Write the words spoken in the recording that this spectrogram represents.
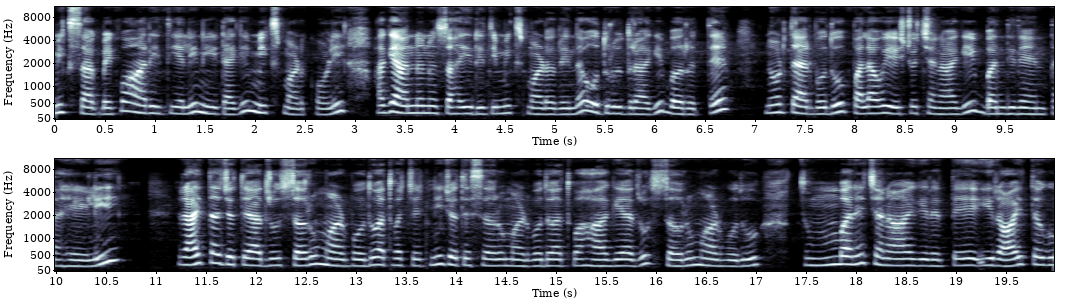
ಮಿಕ್ಸ್ ಆಗಬೇಕು. ಆ ರೀತಿಯಲ್ಲಿ ನೀಟಾಗಿ ಮಿಕ್ಸ್ ಮಾಡ್ಕೊಳ್ಳಿ. ಹಾಗೆ ಅನ್ನನೂ ಸಹ ಈ ರೀತಿ ಮಿಕ್ಸ್ ಮಾಡೋದ್ರಿಂದ ಉದುರುದ್ರಾಗಿ ಬರುತ್ತೆ. ನೋಡ್ತಾ ಇರ್ಬೋದು ಪಲಾವು ಎಷ್ಟು ಚೆನ್ನಾಗಿ ಬಂದಿದೆ ಅಂತ ಹೇಳಿ. ರಾಯ್ತ ಜೊತೆ ಆದರೂ ಸರ್ವ್ ಮಾಡ್ಬೋದು ಅಥವಾ ಚಟ್ನಿ ಜೊತೆ ಸರ್ವ್ ಮಾಡ್ಬೋದು ಅಥವಾ ಹಾಗೆ ಆದರೂ ಸರ್ವ್ ಮಾಡ್ಬೋದು. ತುಂಬಾ ಚೆನ್ನಾಗಿರುತ್ತೆ. ಈ ರಾಯ್ತಗೂ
